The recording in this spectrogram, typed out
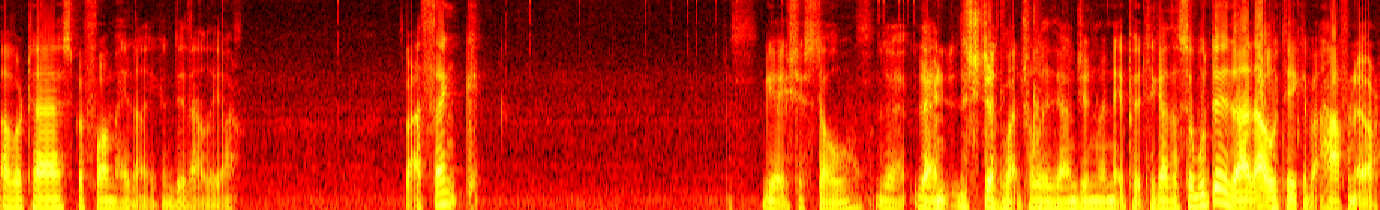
Other test, perform headlight. You can do that later. But I think yeah, it's just all the, the it's just literally the engine when to put together. So we'll do that. That will take about half an hour.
